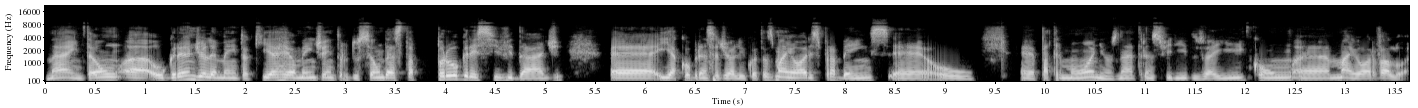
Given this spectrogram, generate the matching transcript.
Né? Então, uh, o grande elemento aqui é realmente a introdução desta progressividade é, e a cobrança de alíquotas maiores para bens é, ou é, patrimônios né, transferidos aí com é, maior valor.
